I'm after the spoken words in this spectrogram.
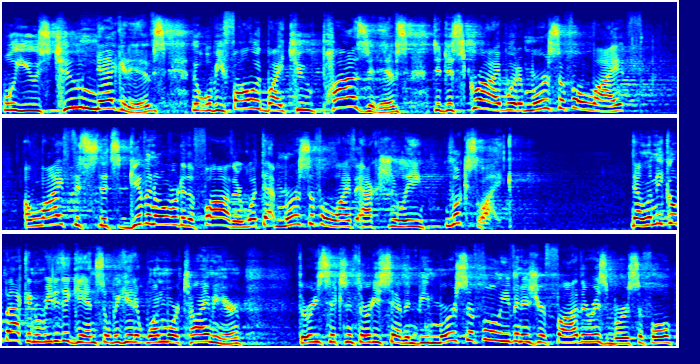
will use two negatives that will be followed by two positives to describe what a merciful life a life that's, that's given over to the Father, what that merciful life actually looks like. Now, let me go back and read it again so we get it one more time here 36 and 37. Be merciful even as your Father is merciful,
